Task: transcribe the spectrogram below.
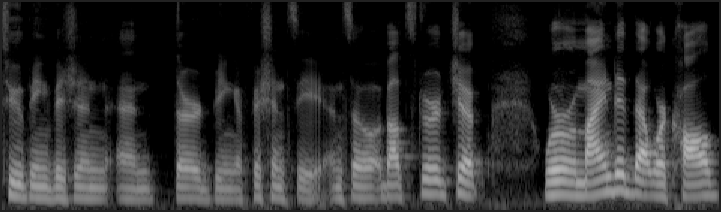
two being vision, and third being efficiency. And so, about stewardship, we're reminded that we're called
